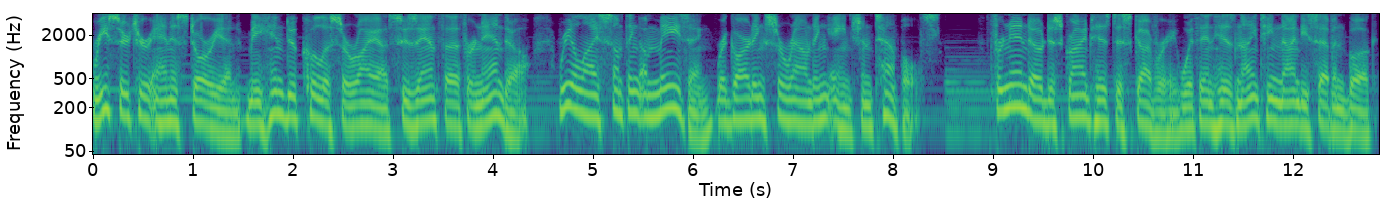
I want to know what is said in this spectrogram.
Researcher and historian Mihindukulasuriya Susantha Fernando realized something amazing regarding surrounding ancient temples. Fernando described his discovery within his 1997 book,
